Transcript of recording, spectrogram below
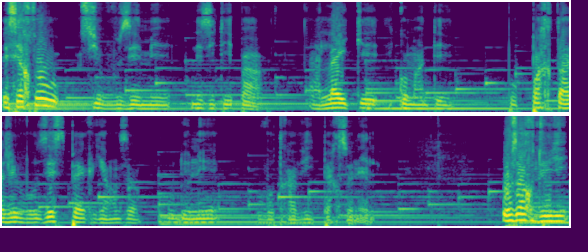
Et surtout, si vous aimez, n'hésitez pas à liker et commenter pour partager vos expériences ou donner votre avis personnel. Aujourd'hui,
